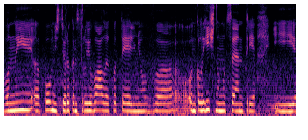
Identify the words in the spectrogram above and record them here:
вони е, повністю реконструювали котельню в онкологічному центрі, і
